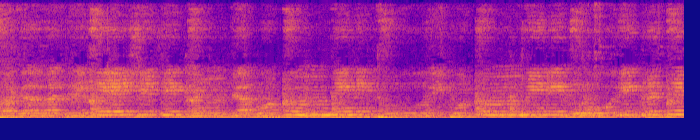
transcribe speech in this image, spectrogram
भगवति केशिति कण्ठकुटुम्बिनि भूरि कुटुम्बिनि कृते।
